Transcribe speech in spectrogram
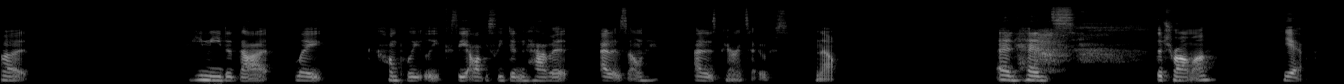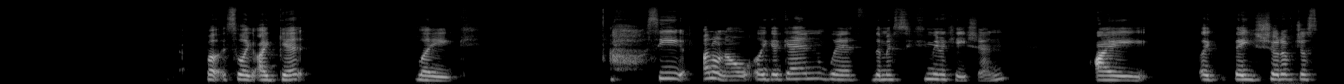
But he needed that like completely because he obviously didn't have it at his own at his parents' house. No. And hence the trauma. Yeah. But so like I get like see, I don't know, like again with the miscommunication, I like they should have just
